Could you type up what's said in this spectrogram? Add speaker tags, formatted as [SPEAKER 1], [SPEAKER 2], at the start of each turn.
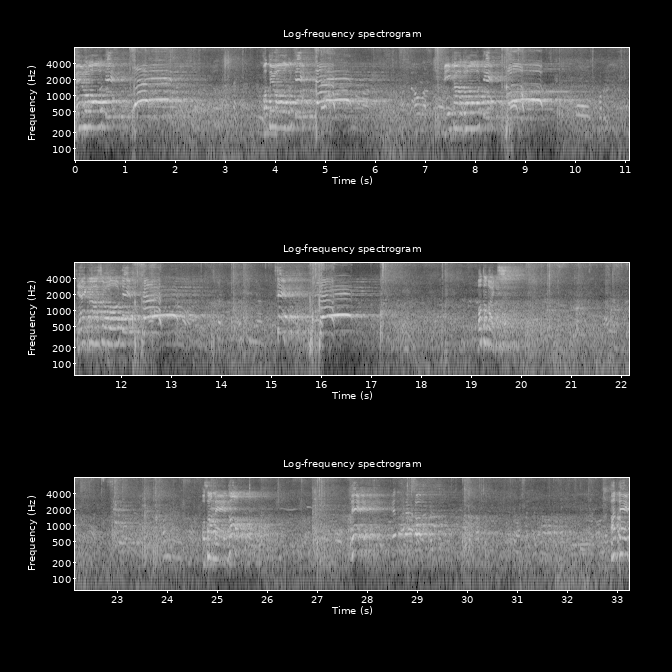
[SPEAKER 1] 目を打小手を打右を打左足を打つけ元の位置おさめ判定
